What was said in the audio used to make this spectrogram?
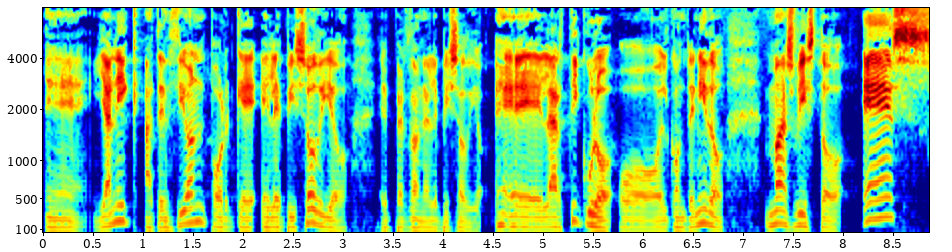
eh, Yannick, atención porque el episodio, el perdón, el episodio, el artículo o el contenido más visto es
